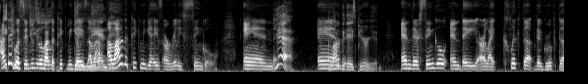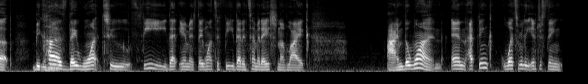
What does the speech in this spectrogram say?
I think what's interesting about the pick me gays, a lot, a lot of the pick me gays are really single, and yeah, and a lot of the gays, period. And they're single and they are like clicked up, they're grouped up because mm-hmm. they want to feed that image. They want to feed that intimidation of like, I'm the one. And I think what's really interesting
